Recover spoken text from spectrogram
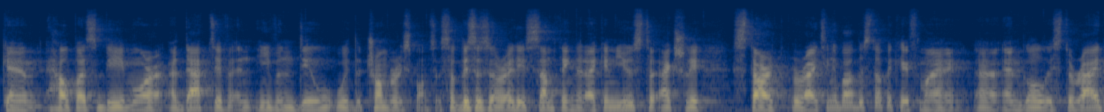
can help us be more adaptive and even deal with the trauma responses. So this is already something that I can use to actually start writing about this topic if my uh, end goal is to write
